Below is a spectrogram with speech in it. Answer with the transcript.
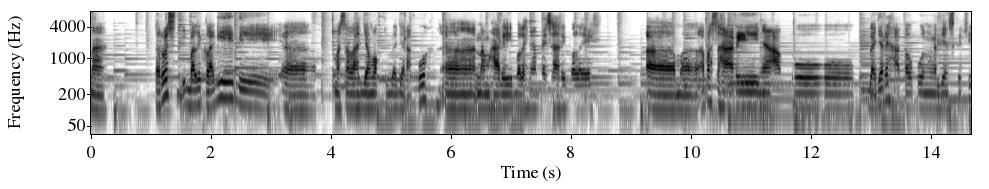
Nah terus balik lagi di uh, masalah jam waktu belajar aku eh, enam uh, hari boleh nyampe sehari boleh uh, apa seharinya aku belajar ya ataupun ngerjain skripsi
